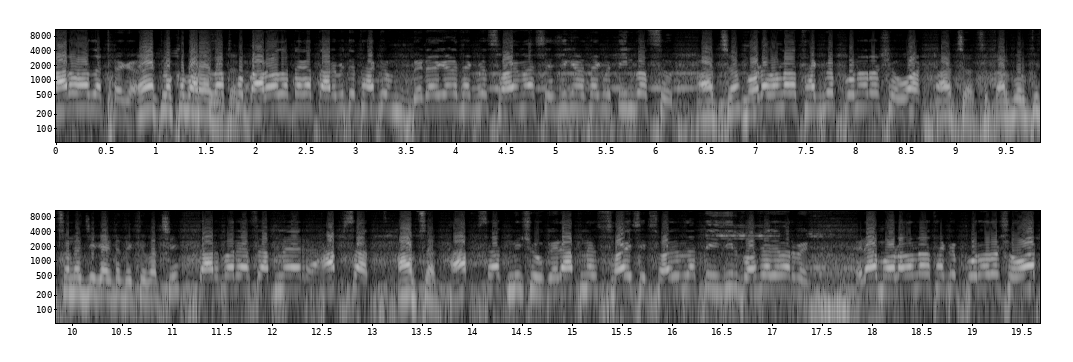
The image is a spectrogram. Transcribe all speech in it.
বারো হাজার টাকা। এক লক্ষ বারো হাজার লক্ষ বারো হাজার টাকা তার ভিতরে থাকবে ব্যাটারি গাড়ি থাকবে ছয় মাস এসি গাড়ি থাকবে তিন বছর। আচ্ছা। মোটর গাড়ি থাকবে পনেরোশো ওয়াট। আচ্ছা আচ্ছা। তারপর পিছনে যে গাড়িটা দেখতে পাচ্ছি। তারপরে আছে আপনার হাফসাত। আচ্ছা হাফসাত মিশুক এটা আপনার ছয় সিট ছয় ছয়জন যাত্রী ইজিল বসাতে পারবেন। এটা মোটর গাড়ি থাকবে পনেরোশো ওয়াট।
